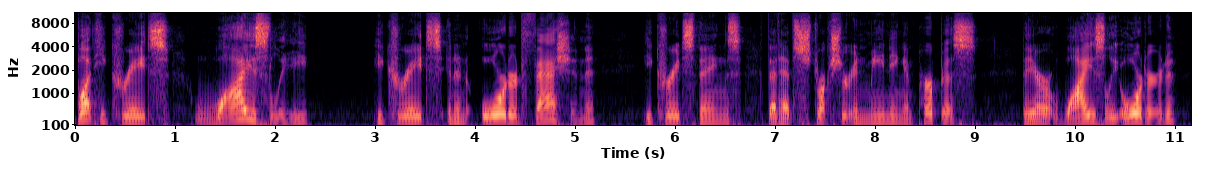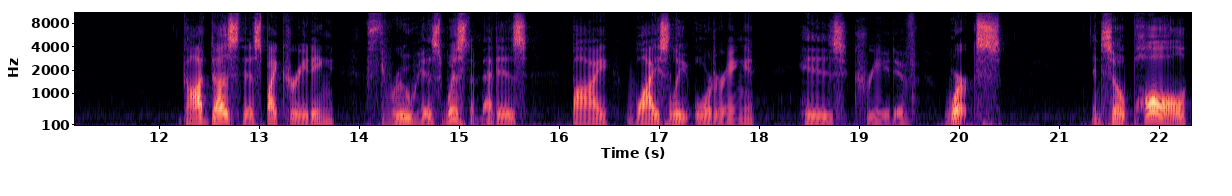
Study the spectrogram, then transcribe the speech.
but he creates wisely. He creates in an ordered fashion. He creates things that have structure and meaning and purpose. They are wisely ordered. God does this by creating through his wisdom. That is, by wisely ordering his creative works. And so Paul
